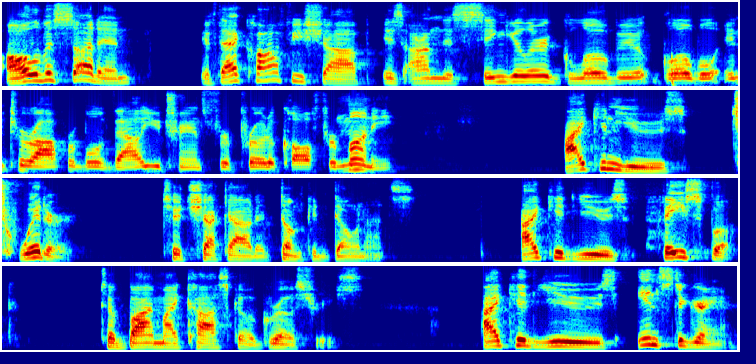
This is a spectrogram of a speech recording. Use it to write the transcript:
All of a sudden, if that coffee shop is on this singular global, global interoperable value transfer protocol for money, I can use Twitter to check out at Dunkin' Donuts. I could use Facebook to buy my Costco groceries. I could use Instagram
